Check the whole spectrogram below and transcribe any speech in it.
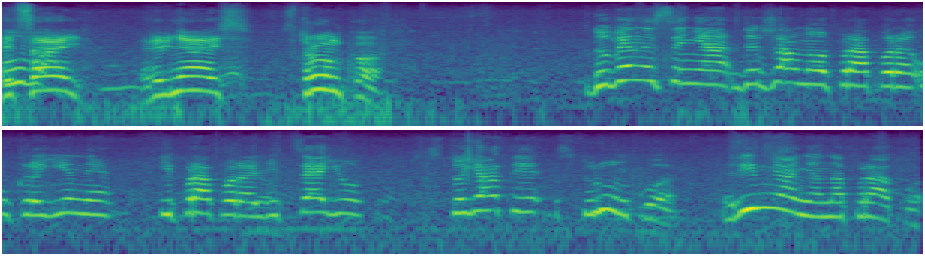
ліцей, рівняйсь, струнко. До винесення державного прапора України і прапора ліцею стояти струнко. Рівняння на прапор.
